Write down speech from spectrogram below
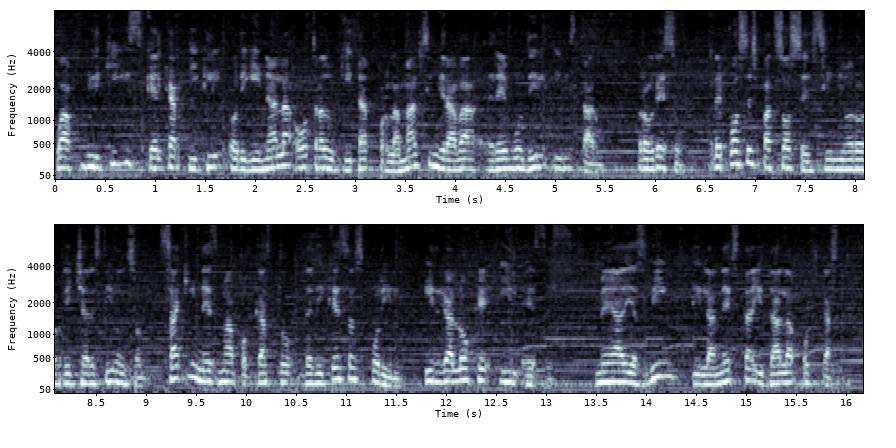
qua publiquigis quelca articli originala o traduquita por la maxim grava revo dil y listado. Progreso. Reposes pazzose, signoro Richard Stevenson. Saki nesma podcasto dediquesas por il. Irgaloque il eses. Me adias vi, di la y dala podcast.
